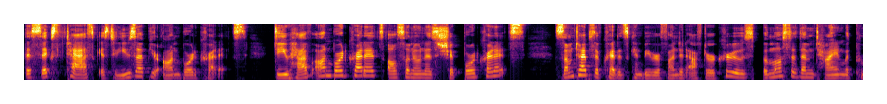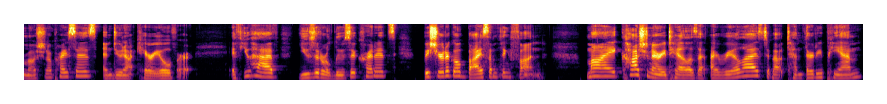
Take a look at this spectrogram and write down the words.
The sixth task is to use up your onboard credits. Do you have onboard credits, also known as shipboard credits? Some types of credits can be refunded after a cruise, but most of them tie in with promotional prices and do not carry over. If you have use it or lose it credits, be sure to go buy something fun. My cautionary tale is that I realized about 10:30 p.m.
